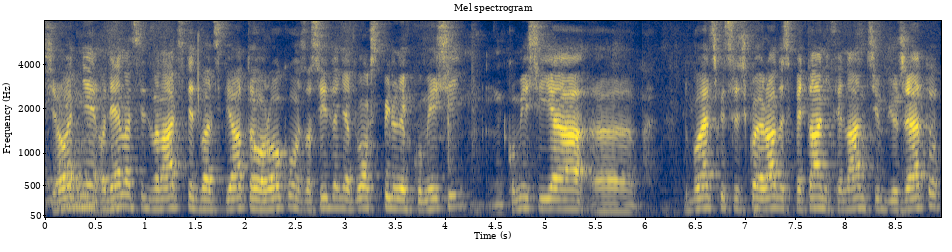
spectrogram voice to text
Сьогодні 11, 12, 25 року засідання двох спільних комісій. Комісія е, Дубовецької сільської ради з питань фінансів, бюджету,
